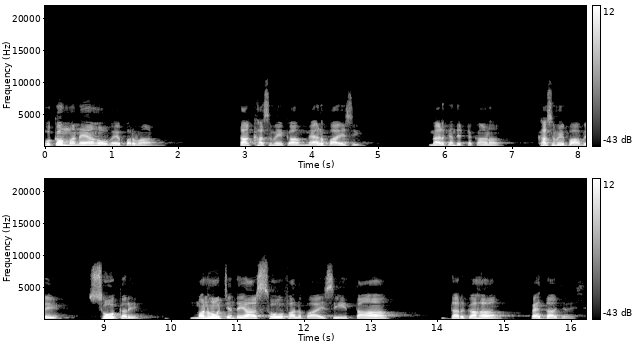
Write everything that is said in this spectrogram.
ਹੁਕਮ ਮੰਨਿਆ ਹੋਵੇ ਪਰਵਾਨ ਤਾਂ ਖਸਮੇ ਕਾ ਮਹਿਲ ਪਾਏ ਸੀ। ਮਹਿਲ ਕਹਿੰਦੇ ਟਿਕਾਣਾ, ਖਸਮੇ ਭਾਵੇ ਸੋ ਕਰੇ। ਮਨੋਂ ਚਿੰਦਿਆ ਸੋ ਫਲ ਪਾਏ ਸੀ ਤਾਂ ਦਰਗਾਹ ਪੈਦਾ ਜਾਏ ਸੀ।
